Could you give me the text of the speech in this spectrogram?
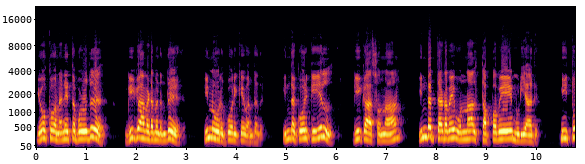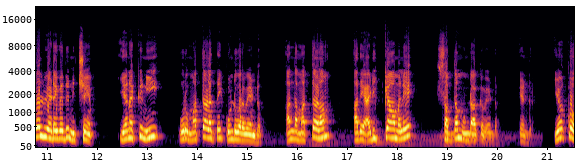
யோகோ நினைத்த பொழுது கீகாவிடமிருந்து இன்னொரு கோரிக்கை வந்தது. இந்த கோரிக்கையில் கீகா சொன்னான் இந்த தடவை உன்னால் தப்பவே முடியாது. நீ தோல்வி அடைவது நிச்சயம். எனக்கு நீ ஒரு மத்தளத்தை கொண்டு வர வேண்டும். அந்த மத்தளம் அதை அடிக்காமலே சப்தம் உண்டாக்க வேண்டும். என்று. யோக்கோ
